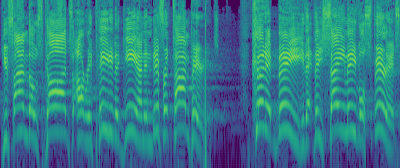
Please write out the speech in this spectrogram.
You find those gods are repeated again in different time periods. Could it be that these same evil spirits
